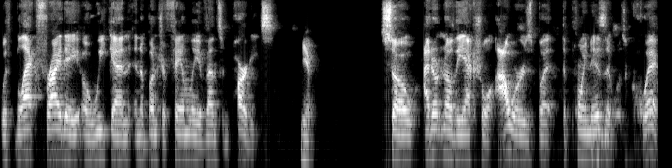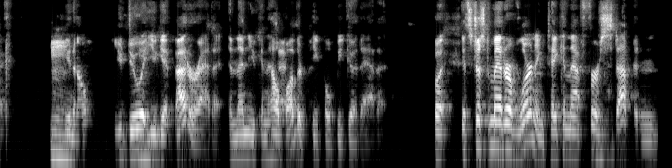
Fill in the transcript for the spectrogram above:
with Black Friday a weekend and a bunch of family events and parties. Yep. So I don't know the actual hours, but the point is, it was quick. Mm. You know, you do it, Mm. you get better at it, and then you can help Exactly. other people be good at it. But it's just a matter of learning, taking that first Mm. step, and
